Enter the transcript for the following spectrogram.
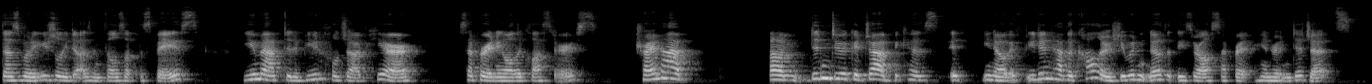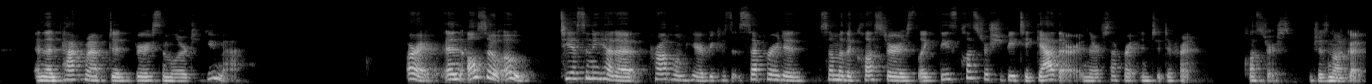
does what it usually does and fills up the space. UMAP did a beautiful job here, separating all the clusters. TriMap um, didn't do a good job because it, you know, if you didn't have the colors, you wouldn't know that these are all separate handwritten digits. And then PacMap did very similar to UMAP. All right, and also, oh, TSNE had a problem here because it separated some of the clusters. Like these clusters should be together and they're separate into different clusters, which is not good.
